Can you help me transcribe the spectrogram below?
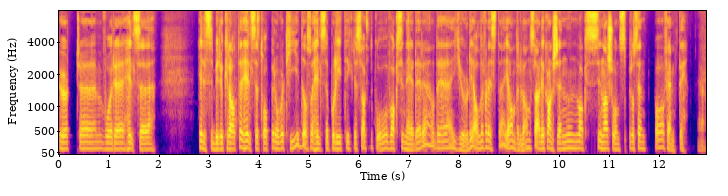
hørt uh, våre helse, helsebyråkrater, helsetopper over tid, altså helsepolitikere, sagt gå og vaksiner dere, og det gjør de aller fleste. I andre land så er det kanskje en vaksinasjonsprosent på 50. Ja.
